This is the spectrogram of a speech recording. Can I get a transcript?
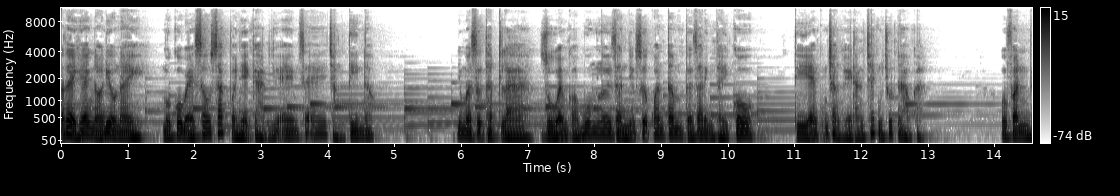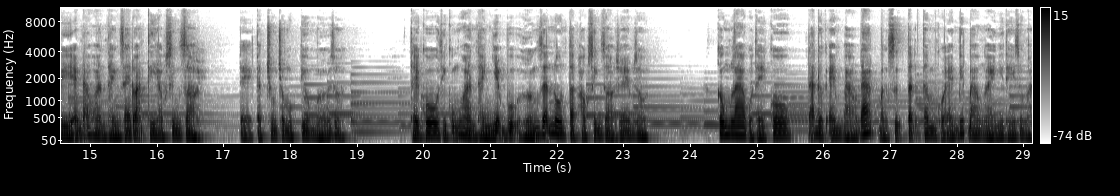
có thể khi anh nói điều này, một cô bé sâu sắc và nhạy cảm như em sẽ chẳng tin đâu nhưng mà sự thật là dù em có buông lơi dần những sự quan tâm tới gia đình thầy cô, thì em cũng chẳng hề đáng trách một chút nào cả. Một phần vì em đã hoàn thành giai đoạn thi học sinh giỏi để tập trung cho mục tiêu mới rồi. Thầy cô thì cũng hoàn thành nhiệm vụ hướng dẫn ôn tập học sinh giỏi cho em rồi. Công lao của thầy cô đã được em báo đáp bằng sự tận tâm của em biết bao ngày như thế rồi mà.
